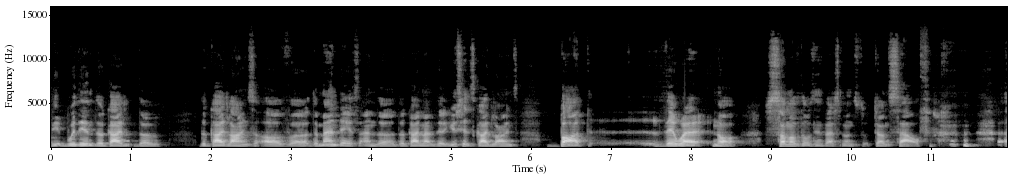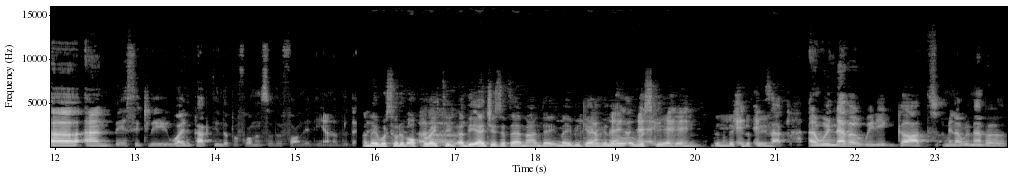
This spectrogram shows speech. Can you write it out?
be within the guide the the guidelines of uh, the mandates and the the guideline the usage guidelines, but they were no some of those investments turned south uh, and basically were impacting the performance of the fund at the end of the day. And they were sort of operating uh, at the edges of their mandate, maybe getting yeah, a little riskier than, than they should have been. Exactly. And we never really got, I mean, I remember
